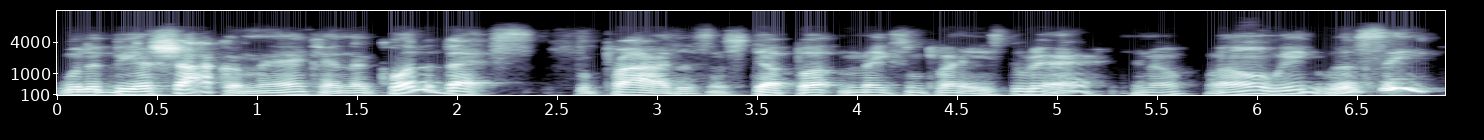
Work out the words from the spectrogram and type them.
will it be a shocker, man? Can the quarterbacks surprise us and step up and make some plays through the air? You know, well, we we'll see.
